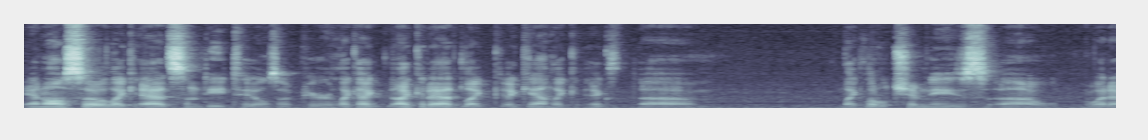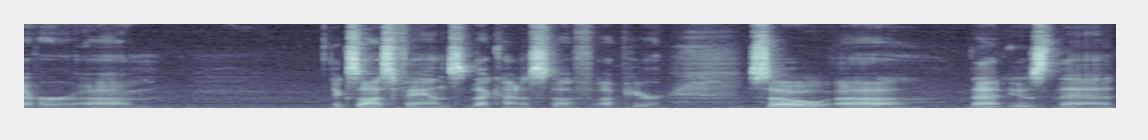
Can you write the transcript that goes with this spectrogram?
and also like add some details up here like I, I could add like again like um, like little chimneys uh, whatever um, exhaust fans that kind of stuff up here so uh, that is that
